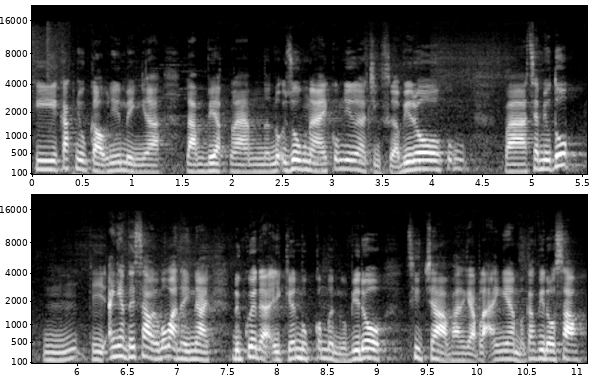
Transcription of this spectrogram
khi các nhu cầu như mình à, làm việc, làm nội dung này cũng như là chỉnh sửa video cũng và xem YouTube. Ừ, thì anh em thấy sao về mẫu màn hình này? Đừng quên để ý kiến mục comment của video. Xin chào và hẹn gặp lại anh em ở các video sau.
